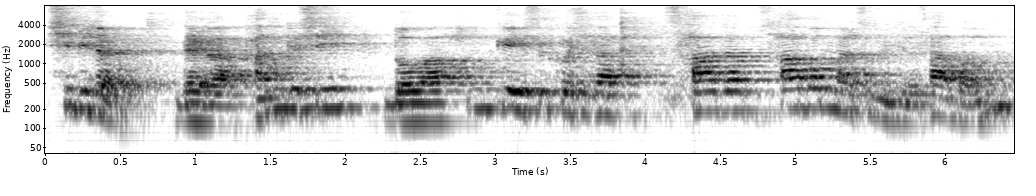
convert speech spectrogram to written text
12절 내가 반드시 너와 함께 있을 것이다. 4절, 4번 말씀입니다. 4번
